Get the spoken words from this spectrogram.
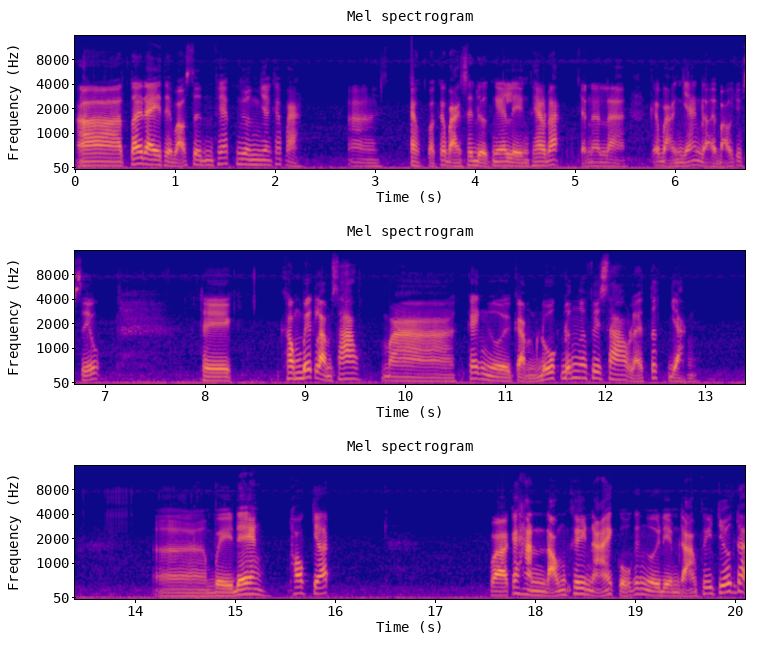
À, tới đây thì bảo xin phép ngưng nha các bạn. À, và các bạn sẽ được nghe liền theo đó cho nên là các bạn dán đợi bảo chút xíu. Thì không biết làm sao mà cái người cầm đuốc đứng ở phía sau lại tức giận à, vì đen thoát chết. Và cái hành động khi nãy của cái người điềm đạm phía trước đó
